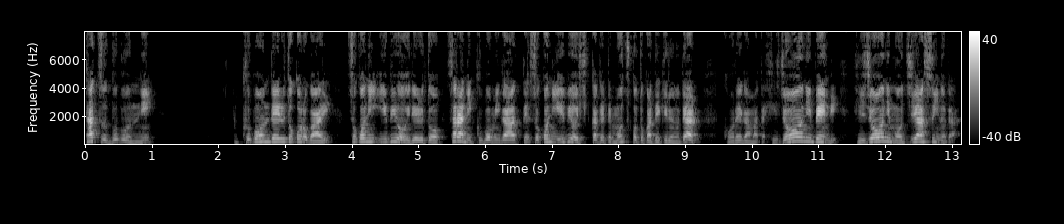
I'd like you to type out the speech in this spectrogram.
立つ部分にくぼんでいるところがあり、そこに指を入れると、さらにくぼみがあって、そこに指を引っ掛けて持つことができるのである。これがまた非常に便利、非常に持ちやすいのだ。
